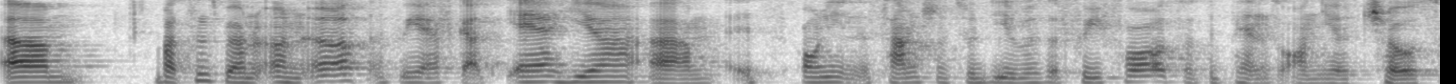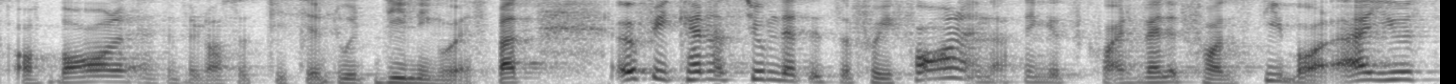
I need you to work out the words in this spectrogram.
Um, but since we're on Earth and we have got air here, um, it's only an assumption to deal with a free fall. So it depends on your choice of ball and the velocities you're dealing with. But if we can assume that it's a free fall, and I think it's quite valid for the steel ball I used,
